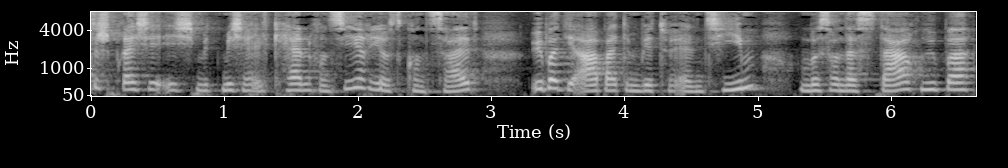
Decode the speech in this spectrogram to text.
Heute spreche ich mit Michael Kern von Sirius Consult über die Arbeit im virtuellen Team und besonders darüber,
